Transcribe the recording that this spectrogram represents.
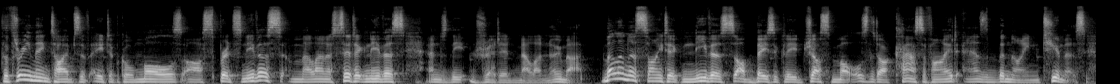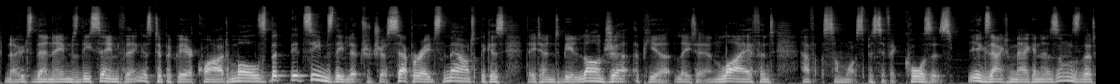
The three main types of atypical moles are Spitz nevus, melanocytic nevus, and the dreaded melanoma. Melanocytic nevus are basically just moles that are classified as benign tumors. Note they're named the same thing as typically acquired moles, but it seems the literature separates them out because they tend to be larger, appear later in life, and have somewhat specific causes. The exact mechanisms that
